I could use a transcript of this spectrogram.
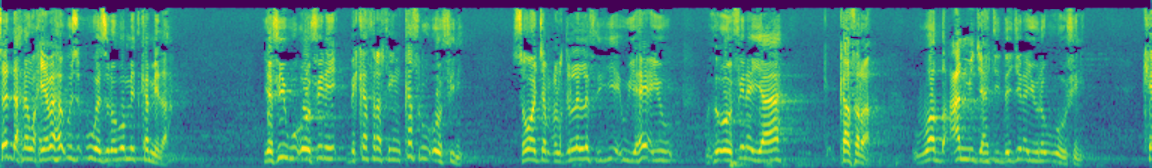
Saddexdan waxyaabaha u wasroobo mid ka mid ah yafii wuu oofini bikaratin karuu oofini. Isagoo jamculqilo lafdigii uu yahay ayuu wuxuu oofinayaa kara wadcan min jihati dejin ayuuna u oofini. Ka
